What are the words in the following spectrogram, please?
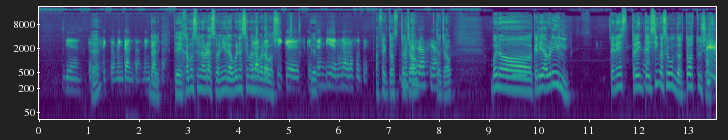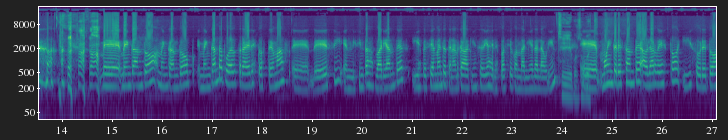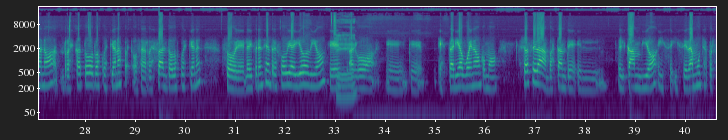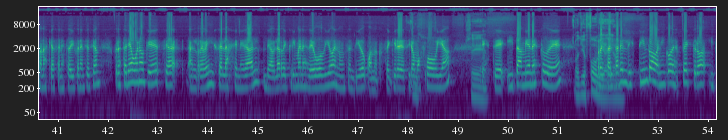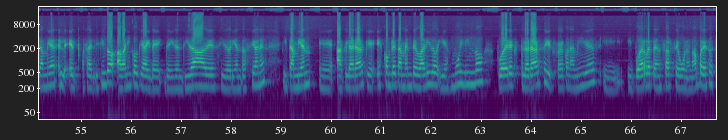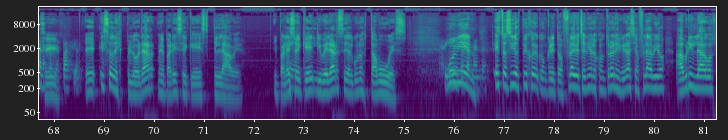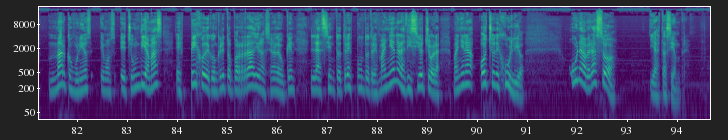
Bien, ¿Eh? perfecto, me encanta, me encanta. Te dejamos un abrazo, Daniela. Buena semana para vos. Chiques, que estén bien, un abrazote. Afectos. Chao, Muchas gracias. Chao, chao. Bueno, querida Abril, Tenés 35 segundos, todos tuyos. me, me, encantó, me encantó, me encanta poder traer estos temas eh, de ESI en distintas variantes y especialmente tener cada 15 días el espacio con Daniela Laurín. Sí, por supuesto. Eh, muy interesante hablar de esto y sobre todo, ¿no? Rescato dos cuestiones, o sea, resalto dos cuestiones sobre la diferencia entre fobia y odio, que es algo eh, que estaría bueno como ya se da bastante el el cambio y se, y se da muchas personas que hacen esta diferenciación, pero estaría bueno que sea al revés y sea la general de hablar de crímenes de odio en un sentido cuando se quiere decir homofobia. Este, y también esto de resaltar el distinto abanico de espectro y también el, o sea, el distinto abanico que hay de, identidades y de orientaciones y también eh, aclarar que es completamente válido y es muy lindo poder explorarse y explorar con amigues y, poder repensarse uno, ¿no? Para eso están estos espacios. Eh, eso de explorar me parece que es clave. Y para eso hay que liberarse de algunos tabúes. Muy bien. Esto ha sido Espejo de Concreto. Flavio Chanía los controles. Gracias, Flavio. Abril Lagos, Marcos Muñoz. Hemos hecho un día más Espejo de Concreto por Radio Nacional Auquén, la 103.3. Mañana a las 18 horas. Mañana 8 de julio. Un abrazo y hasta siempre.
